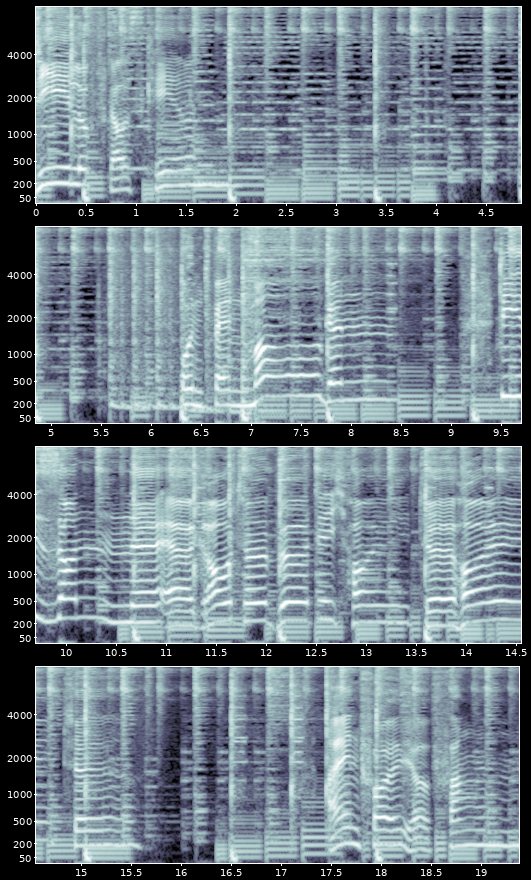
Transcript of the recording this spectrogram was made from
die Luft auskehren. Und wenn morgen die Sonne ergraute, würde ich heute, heute ein Feuer fangen.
